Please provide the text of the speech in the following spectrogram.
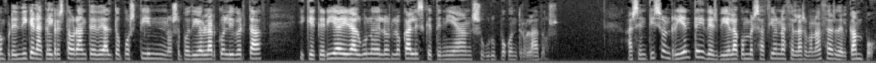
Comprendí que en aquel restaurante de alto postín no se podía hablar con libertad y que quería ir a alguno de los locales que tenían su grupo controlados. Asentí sonriente y desvié la conversación hacia las bonanzas del campo,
